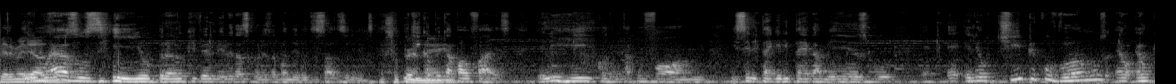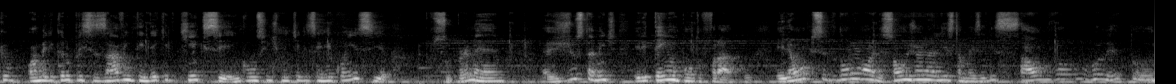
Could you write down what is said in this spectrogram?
ele não é azulzinho, branco e vermelho das cores da bandeira dos Estados Unidos. É o que, que o pica-pau faz? Ele ri quando ele tá com fome. E se ele pega, ele pega mesmo. É, é, ele é o típico, vamos, é, é, o que o americano precisava entender que ele tinha que ser. Inconscientemente ele se reconhecia. Superman, é justamente, ele tem um ponto fraco. Ele é um cidadão normal, ele é só um jornalista, mas ele salva o rolê todo.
